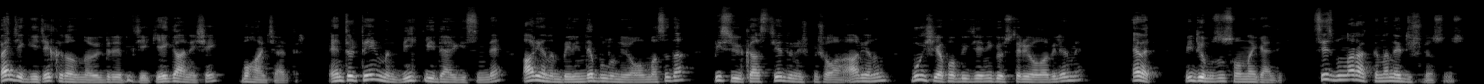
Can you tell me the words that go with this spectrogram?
Bence gece kralını öldürebilecek yegane şey bu hançerdir. Entertainment Weekly dergisinde Arya'nın belinde bulunuyor olması da bir suikastçıya dönüşmüş olan Arya'nın bu işi yapabileceğini gösteriyor olabilir mi? Evet, videomuzun sonuna geldik. Siz bunlar hakkında ne düşünüyorsunuz?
